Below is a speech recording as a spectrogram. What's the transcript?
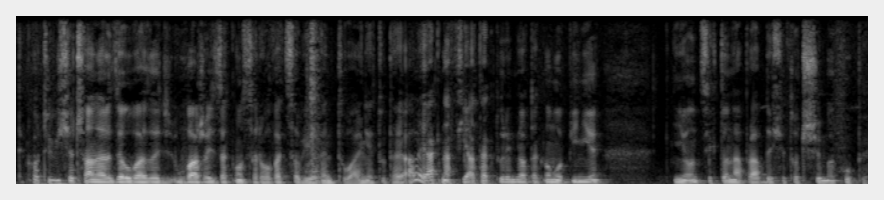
Tylko oczywiście trzeba nawet zauważać, uważać, zakonserwować sobie ewentualnie tutaj, ale jak na Fiata, który miał taką opinię gnijących, to naprawdę się to trzyma kupy.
